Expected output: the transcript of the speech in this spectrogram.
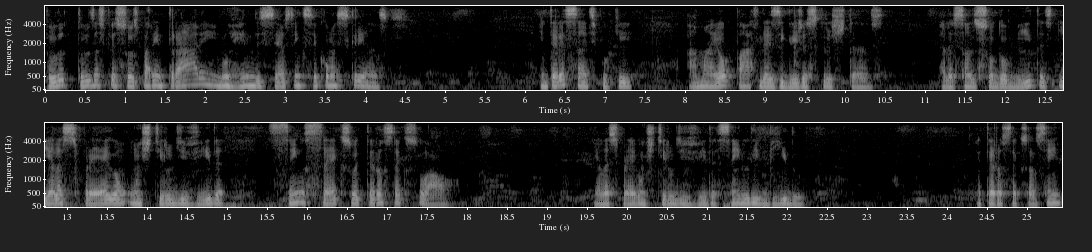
toda, todas as pessoas para entrarem no reino dos céus têm que ser como as crianças. Interessante porque a maior parte das igrejas cristãs elas são de sodomitas e elas pregam um estilo de vida sem o sexo heterossexual. Elas pregam um estilo de vida sem libido heterossexual, sem,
